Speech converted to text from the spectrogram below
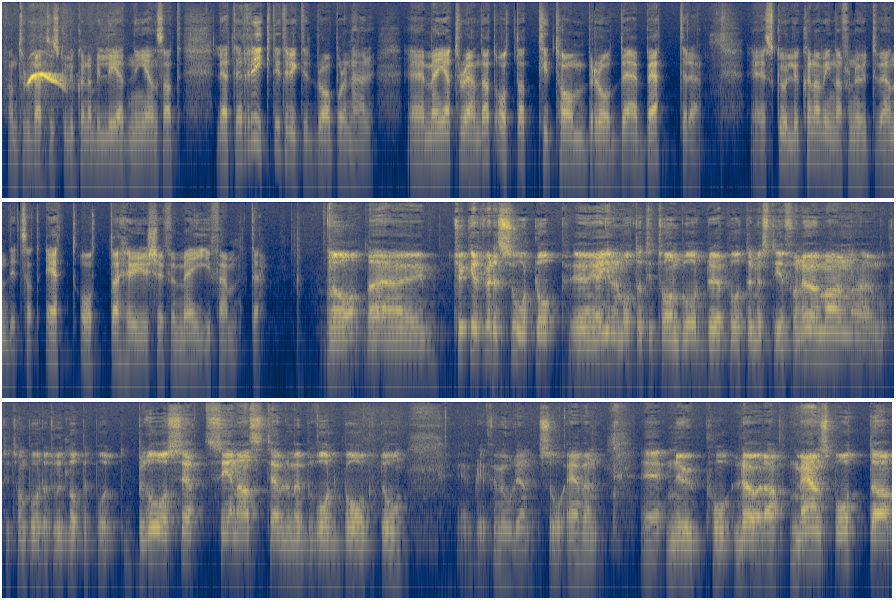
Han trodde att det skulle kunna bli ledningen så att lät riktigt, riktigt bra på den här. Eh, men jag tror ändå att 8 Titan Brodde är bättre. Eh, skulle kunna vinna från utvändigt så att 1-8 höjer sig för mig i femte ja, jag tycker det är ett väldigt svårt lopp. Eh, jag gillar nummer 8 Titan Brodde. Jag pratade med Stefan Öhman. Eh, och Titan Brodde tog ett loppet på ett bra sätt senast. Tävlade med Brodd bak då. Det blir förmodligen så även nu på lördag. Men spotta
